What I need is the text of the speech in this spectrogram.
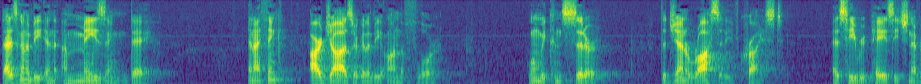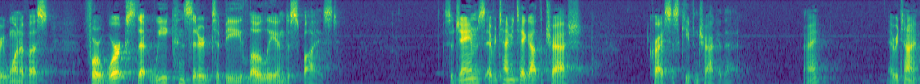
That is going to be an amazing day. And I think our jaws are going to be on the floor when we consider the generosity of Christ as he repays each and every one of us for works that we considered to be lowly and despised. So, James, every time you take out the trash, Christ is keeping track of that. Right? Every time.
